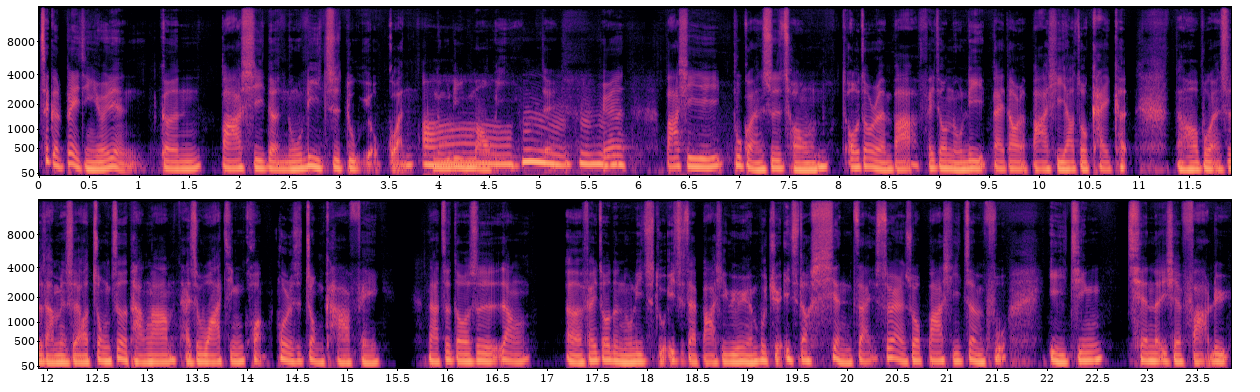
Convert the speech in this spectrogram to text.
这个背景有一点跟巴西的奴隶制度有关，奴隶贸易对，因为。巴西不管是从欧洲人把非洲奴隶带到了巴西要做开垦，然后不管是他们是要种蔗糖啊，还是挖金矿，或者是种咖啡，那这都是让呃非洲的奴隶制度一直在巴西源源不绝，一直到现在。虽然说巴西政府已经签了一些法律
